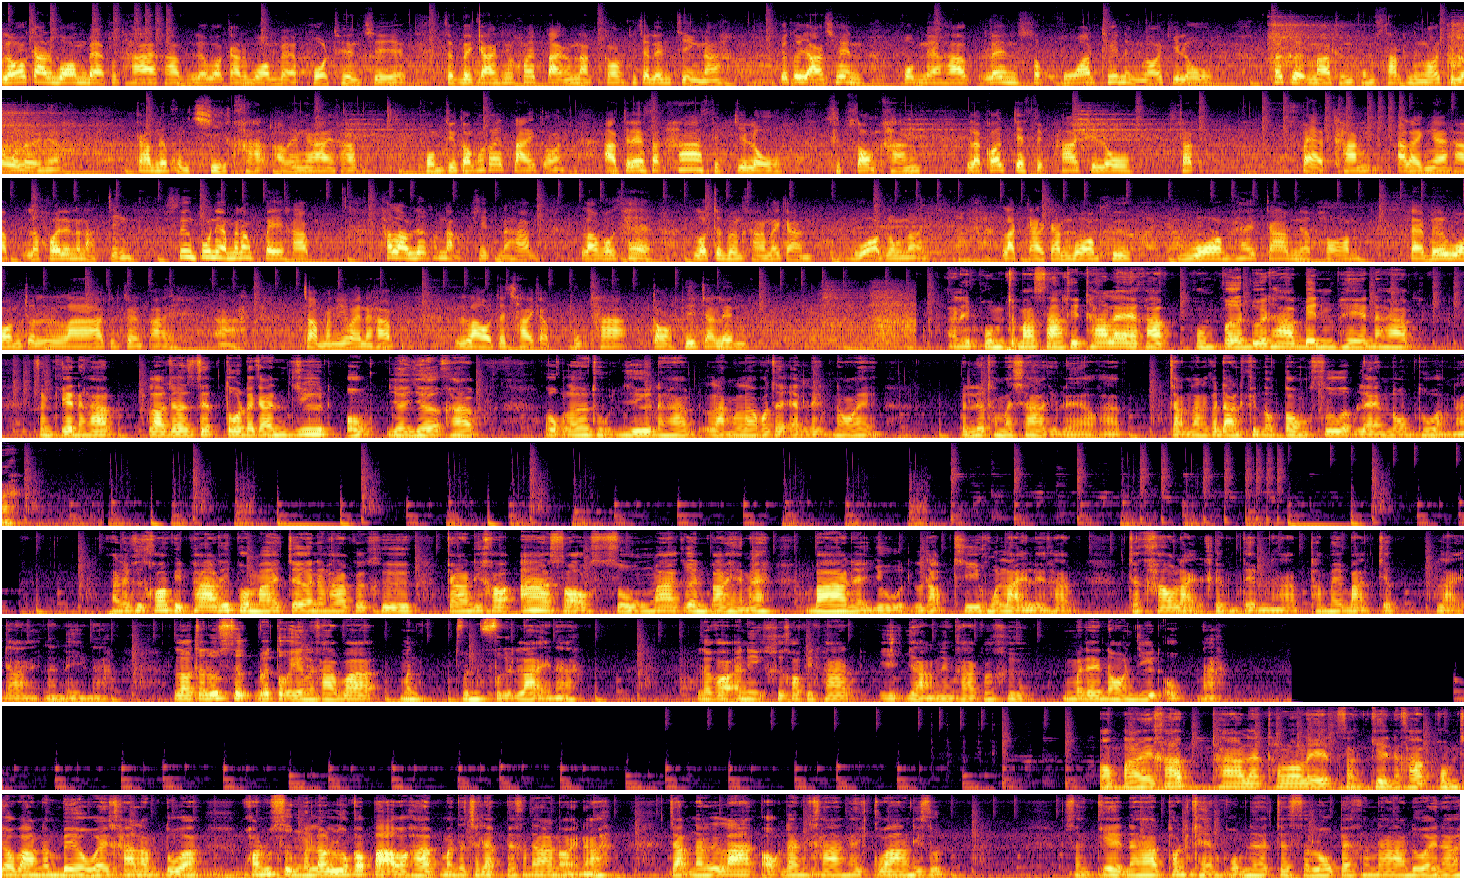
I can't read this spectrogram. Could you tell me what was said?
แล้วก็การวอร์มแบบสุดท้ายครับเรียกว่าการวอร์มแบบ potentiate จะเป็นการค่อยๆไต่น้ำหนักก่อนที่จะเล่นจริงนะยกตัวอย่างเช่น ผมเนี่ยครับเล่นสควอตที่ 100 กิโลถ้าเกิดมาถึงผมซัด 100 กิโลเลยเนี่ยกล้ามเนื้อผมฉีกขาดเอาง่ายๆครับ ผมจึงต้องค่อยๆไต่ก่อน อาจจะเล่นสัก 50 กิโล 12 ครั้ง แล้วก็ 75 กิโลสัก 8 ครั้งอะไรเงี้ยครับ แล้วค่อยเล่นน้ำหนักจริง ซึ่งพวกเนี้ยไม่ต้องเป๊ะครับ ถ้าเราเลือกน้ำหนักผิดนะครับ เราก็แค่ลดจำนวนครั้งในการวอร์มลงหน่อย หลักการการวอร์มคือวอร์มให้กล้ามเนื้อพร้อม แต่ไม่วอร์มจนล้าจนเกินไปอ่าจำมันนี้ไว้นะครับ เราจะใช้กับทุกท่าก่อนที่จะเล่น อันนี้ผมจะมาสาธิตท่าแรกครับ ผมเปิดด้วยท่าเบนเพสนะครับ สังเกตนะครับ เราจะเซตตัวโดยการยืดอกเยอะๆครับ อกเราจะถูกยืดนะครับ หลังเราก็จะแอนเล็กน้อย เป็นเรื่องธรรมชาติอยู่แล้วครับ จากนั้นก็ดันขึ้นตรงๆสู้กับแรงโน้มถ่วงนะ อันนี้คือข้อผิดพลาดที่ผมมาเจอนะครับ ก็คือการที่เขาอ้าศอกสูงมากเกินไปเห็นไหมบาร์เนี่ยอยู่ระดับที่หัวไหล่เลยครับ จะเข้าไหล่เต็มๆนะครับทำให้บาดเจ็บไหล่ได้นั่นเองนะเราจะรู้สึกด้วยตัวเองเลยครับว่ามันฝืนฝืนไหล่นะ แล้วก็อันนี้คือข้อผิดพลาดอีกอย่างหนึ่งครับ ก็คือไม่ได้นอนยืดอกนะ ต่อไปครับท่า lateral raise สังเกตนะครับ ผมจะวางดัมเบลไว้ข้างลำตัว ความรู้สึกเหมือนเราล้วงกระเป๋าครับ มันจะฉลับไปข้างหน้าหน่อยนะ จากนั้นลากออกด้านข้างให้กว้างที่สุด สังเกตนะครับ ท่อนแขนผมเนี่ยจะสโลปไปข้างหน้าด้วยนะ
